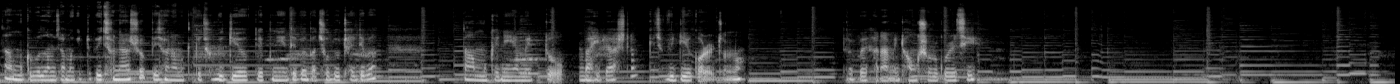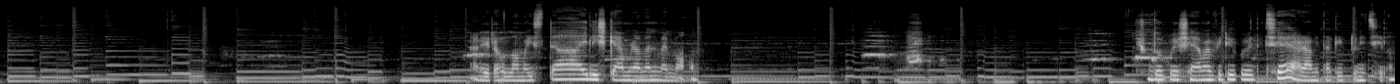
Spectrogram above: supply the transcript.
তা আম্মুকে বললাম যে, আমাকে একটু পিছনে আসো, পিছনে আমাকে কিছু ভিডিও ক্লিপ নিয়ে দেবে বা ছবি উঠাই দেবে। তা আম্মুকে নিয়ে আমি একটু বাইরে আসলাম কিছু ভিডিও করার জন্য। তারপর এখানে আমি ঢং শুরু করেছি। এটা হলো আমার স্টাইলিশ ক্যামেরাম্যান মাই মম সুন্দর করে সে আমার ভিডিও করে দিচ্ছে আর আমি তাকে একটু নিচ্ছিলাম।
